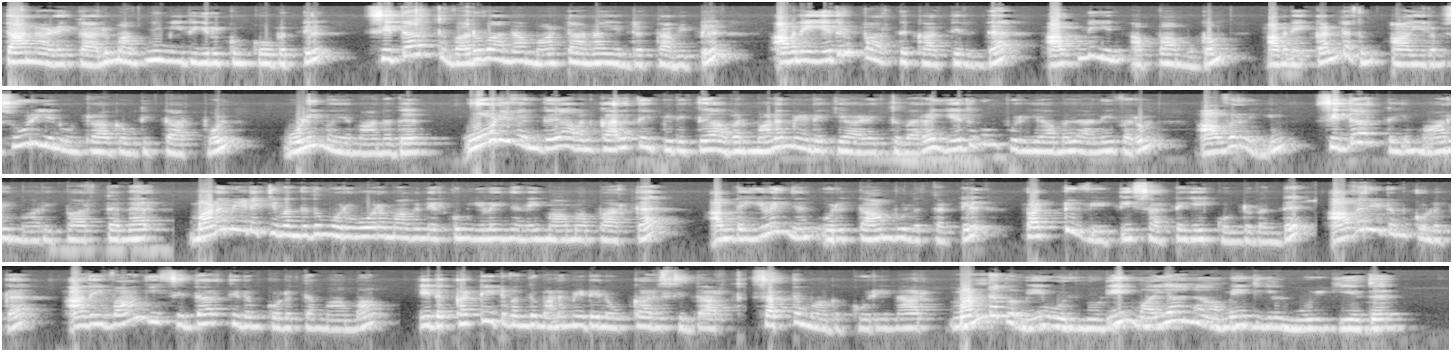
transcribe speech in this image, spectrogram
தான் அழைத்தாலும் அக்னி மீது இருக்கும் கோபத்தில் சித்தார்த் வருவானா மாட்டானா என்ற தவிப்பில் அவனை எதிர்பார்த்து காத்திருந்த அக்னியின் அப்பா முகம் அவனை கண்டதும் ஆயிரம் சூரியன் ஒன்றாக உதித்தாற் போல் ஒளிமயமானது. ஓடி வந்து அவன் கரத்தை பிடித்து அவர் மணமேடைக்கு அழைத்து வர எதுவும் புரியாமல் அனைவரும் அவரையும் சித்தார்த்தையும் மாறி மாறி பார்த்தனர். மணமேடைக்கு வந்ததும் ஒரு ஓரமாக நிற்கும் இளைஞனை மாமா பார்க்க அந்த இளைஞன் ஒரு தாம்பூல தட்டில் பட்டு வேட்டி சட்டையை கொண்டு வந்து அவரிடம் கொடுக்க அதை வாங்கி சித்தார்த்திடம் கொடுத்த மாமா இத கட்டிட்டு வந்து மணமேடையில உட்காரு சித்தார்த் சத்தமாக கூறினார். மண்டபமே ஒரு நொடி மயான அமைதியில் மூழ்கியது.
